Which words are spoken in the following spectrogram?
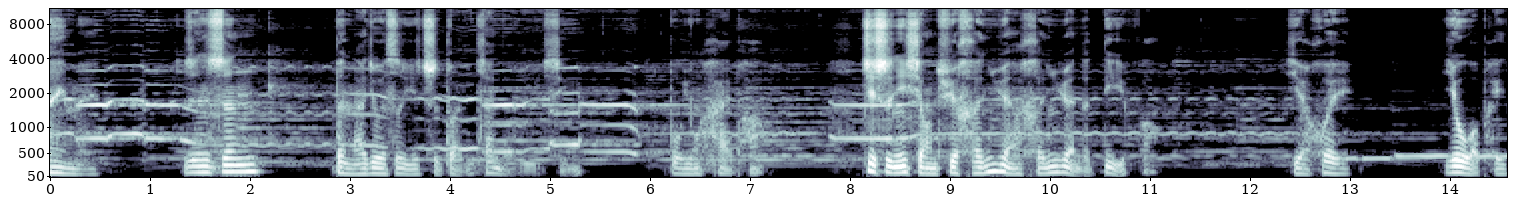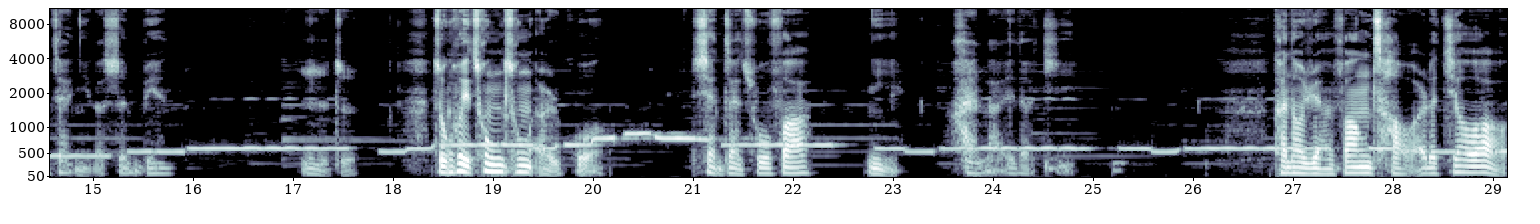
妹，人生本来就是一次短暂的旅行，不用害怕。即使你想去很远很远的地方，也会有我陪在你的身边。日子总会匆匆而过，现在出发，你还来得及。看到远方草儿的骄傲。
